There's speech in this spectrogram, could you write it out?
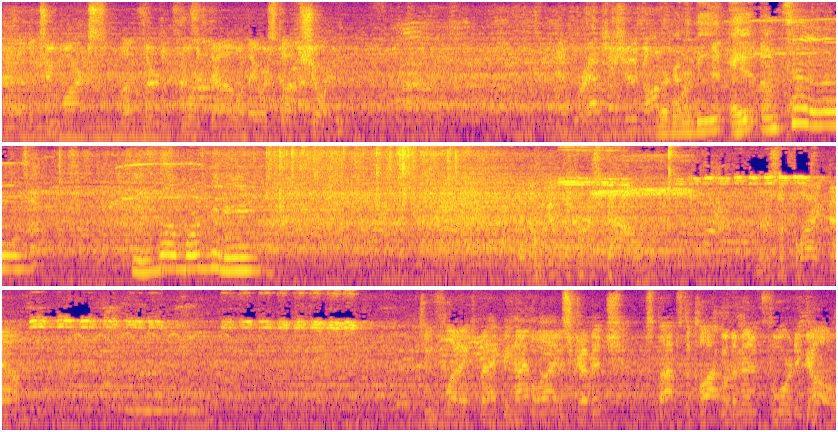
And then the two marks on third and fourth down when they were stopped short. And perhaps he should have gone We're gonna it. be eight and two in one more minute. They don't get the first down. There's the flag down. Two flags back behind the line of scrimmage. Stops the clock with a minute four to go.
